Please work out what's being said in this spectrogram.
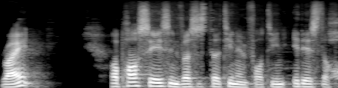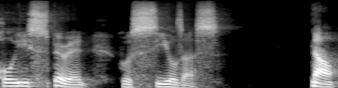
right? Well, Paul says in verses 13 and 14, it is the Holy Spirit who seals us. Now,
